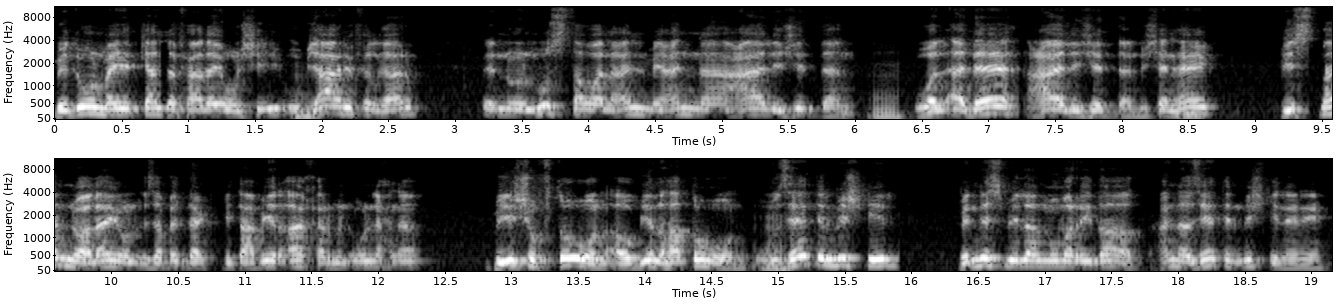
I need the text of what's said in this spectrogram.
بدون ما يتكلف عليهم شيء وبيعرف الغرب إنه المستوى العلمي عندنا عالي جدا والأداء عالي جدا. مشان هيك بيستمنوا عليهم إذا بدك بتعبير آخر بنقول نحن بيشفطون أو بيلهطون وذات المشكل بالنسبة للممرضات. عندنا ذات المشكلة يعني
